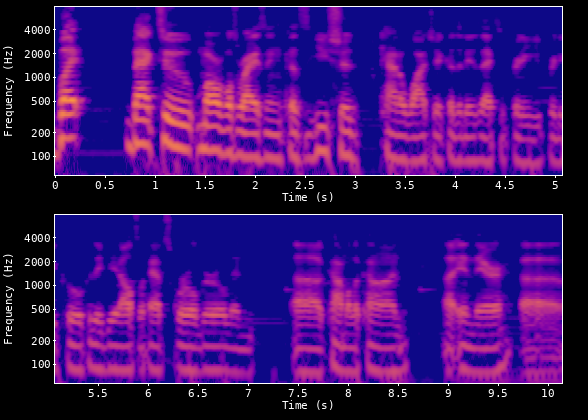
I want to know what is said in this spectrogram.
But back to Marvel's Rising because you should kind of watch it because it is actually pretty pretty cool because they did also have Squirrel Girl and uh, Kamala Khan uh, in there uh,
